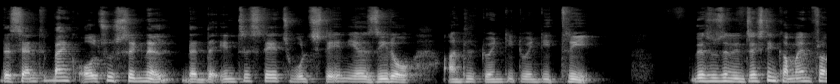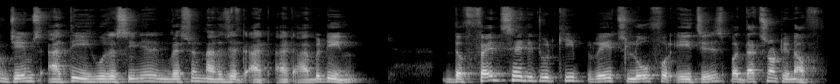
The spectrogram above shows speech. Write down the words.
The central bank also signaled that the interest rates would stay near zero until 2023. This was an interesting comment from James Athey, who is a senior investment manager at, at Aberdeen, the Fed said it would keep rates low for ages, but that's not enough.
